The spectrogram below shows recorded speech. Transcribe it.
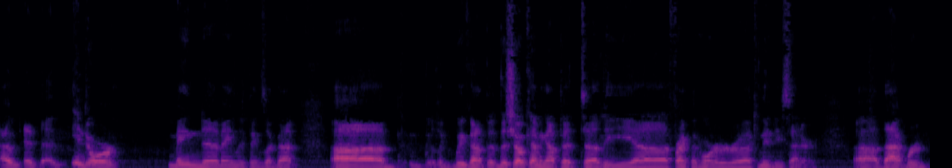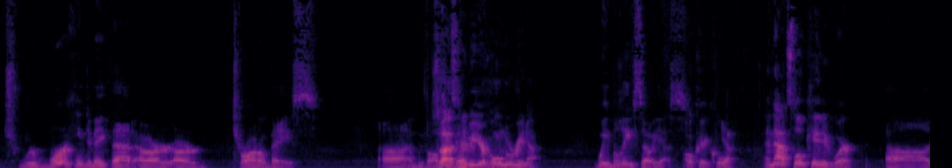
out, uh, indoor, main uh, mainly things like that. Uh, like we've got the, the show coming up at uh, the uh, Franklin Horner uh, Community Center. Uh, that we're we're working to make that our, our Toronto base. Uh, and we've also So that's going to be your home arena. We believe so. Yes. Okay, cool. Yeah. And that's located where? Uh,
